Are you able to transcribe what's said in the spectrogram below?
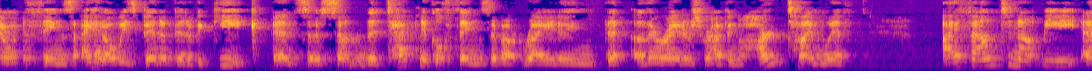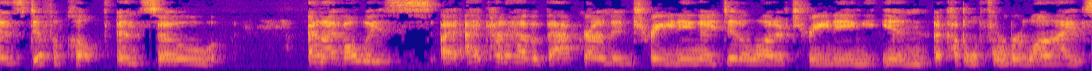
there were things I had always been a bit of a geek, and so some of the technical things about writing that other writers were having a hard time with, I found to not be as difficult. And so, and I've always, I, I kind of have a background in training. I did a lot of training in a couple of former lives,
